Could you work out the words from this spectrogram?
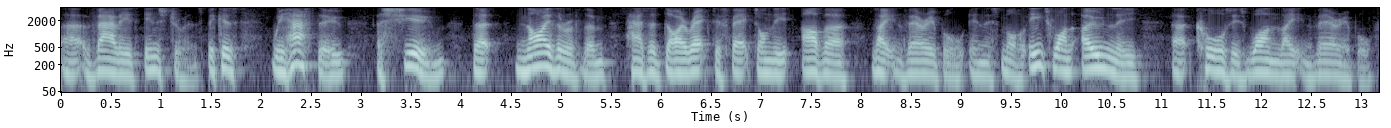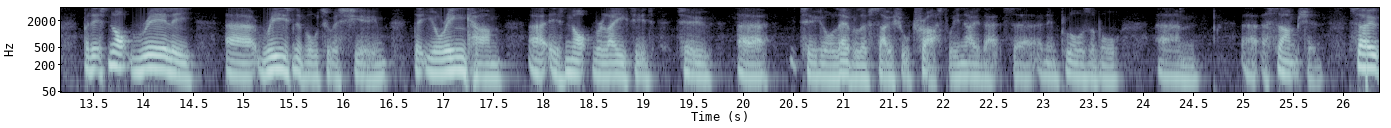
uh, valid instruments because we have to assume that neither of them has a direct effect on the other latent variable in this model. Each one only uh, causes one latent variable, but it's not really uh, reasonable to assume that your income uh, is not related to, uh, to your level of social trust. We know that's uh, an implausible um, uh, assumption. So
